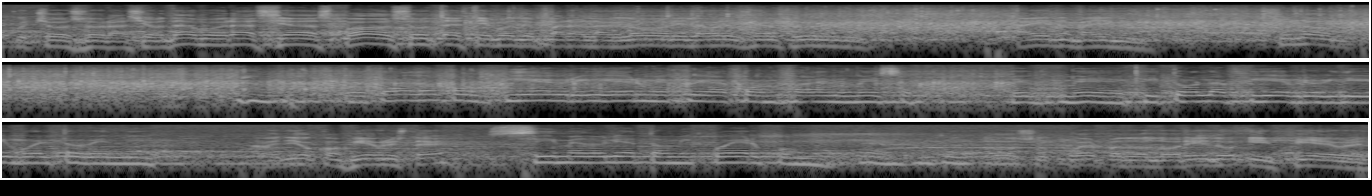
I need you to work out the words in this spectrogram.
Escuchó su oración. Damos gracias por su testimonio para la gloria y la obra de Jesús. Ahí no, ahí no. Su nombre. He estado con fiebre a acompañar, me, hizo- me quitó la fiebre hoy día y he vuelto a venir. ¿Ha venido con fiebre usted? Sí, me dolía todo mi cuerpo. Todo su cuerpo dolorido y fiebre.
